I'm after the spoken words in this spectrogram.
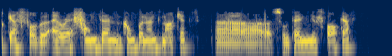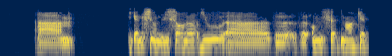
forecast for the RF front-end component market uh, so 10 years forecast. Um, you can see on this overview, uh, the, the onset market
